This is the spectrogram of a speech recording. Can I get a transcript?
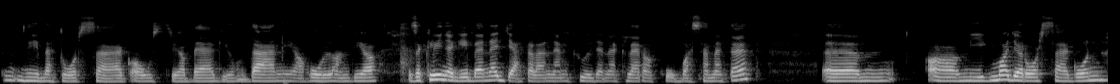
Németország, Ausztria, Belgium, Dánia, Hollandia, ezek lényegében egyáltalán nem küldenek lerakóba szemetet, amíg Magyarországon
